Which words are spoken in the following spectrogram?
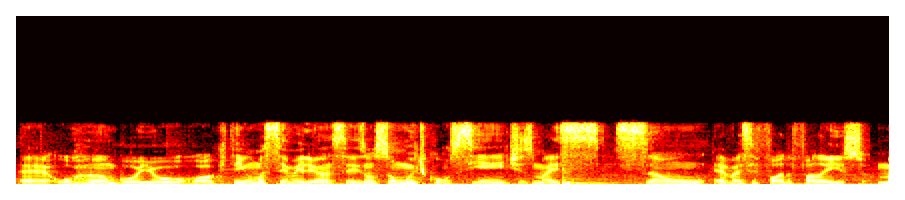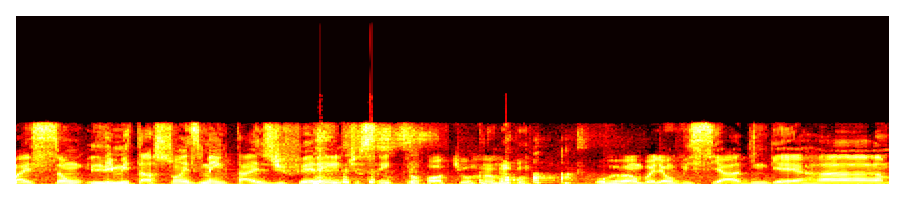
É, o Rambo e o Rock têm uma semelhança. Eles não são muito conscientes, mas são. É, vai ser foda falar isso. Mas são limitações mentais diferentes entre o Rock e o Rambo. O Rambo, ele é um viciado em guerra.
